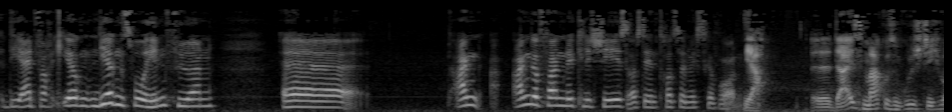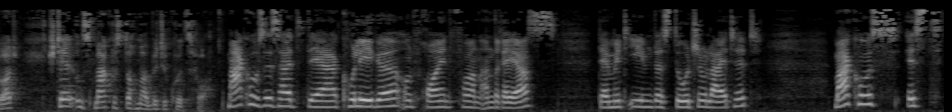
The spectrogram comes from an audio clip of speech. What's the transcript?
die einfach irgend, nirgendwo hinführen. Äh, an, angefangene Klischees, aus denen trotzdem nichts geworden ist. Ja, äh, da ist Markus ein gutes Stichwort. Stell uns Markus doch mal bitte kurz vor. Markus ist halt der Kollege und Freund von Andreas, der mit ihm das Dojo leitet. Markus ist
